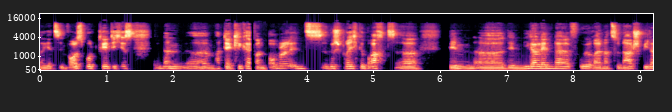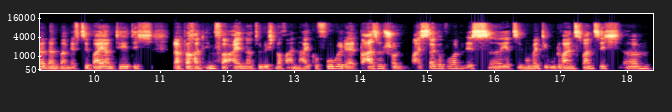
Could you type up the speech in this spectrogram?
äh, jetzt in Wolfsburg tätig ist. Dann äh, hat der Kicker von Bommel ins Gespräch gebracht, äh, den, äh, den Niederländer, früherer Nationalspieler, dann beim FC Bayern tätig. Gladbach hat im Verein natürlich noch einen Heiko Vogel, der in Basel schon Meister geworden ist, äh, jetzt im Moment die U23 ähm,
